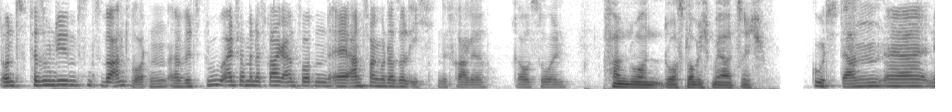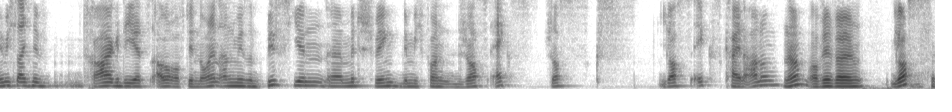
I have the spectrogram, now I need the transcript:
und versuchen die ein bisschen zu beantworten. Äh, willst du einfach mit einer Frage antworten, äh, anfangen oder soll ich eine Frage rausholen? Fang du an, du hast, glaube ich, mehr als ich. Gut, dann äh, nehme ich gleich eine Frage, die jetzt auch auf den neuen Anime so ein bisschen äh, mitschwingt, nämlich von Joss X. Joss X, Joss X, keine Ahnung, ne? Auf jeden Fall Joss.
